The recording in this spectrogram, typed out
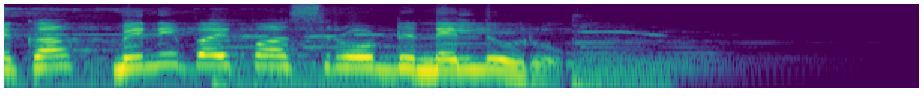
వెనుక మినీ బైపాస్ రోడ్ నెల్లూరు.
